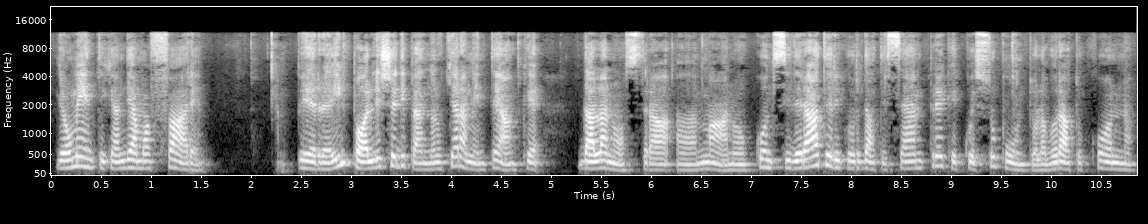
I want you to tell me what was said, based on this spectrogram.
Gli aumenti che andiamo a fare per il pollice dipendono chiaramente anche dalla nostra uh, mano. Considerate ricordate sempre che questo punto lavorato con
